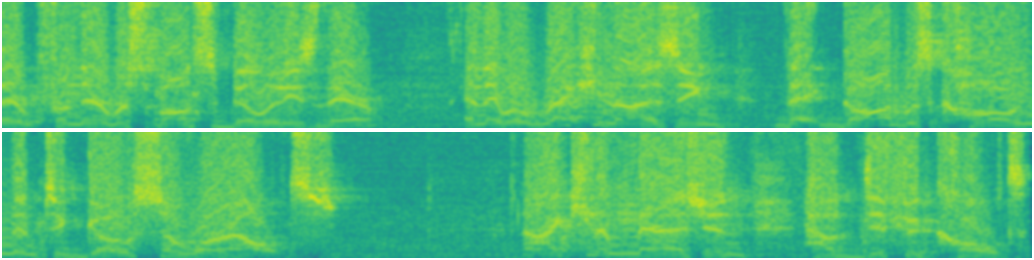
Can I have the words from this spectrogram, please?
their, from their responsibilities there, and they were recognizing that God was calling them to go somewhere else. Now, I can imagine how difficult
